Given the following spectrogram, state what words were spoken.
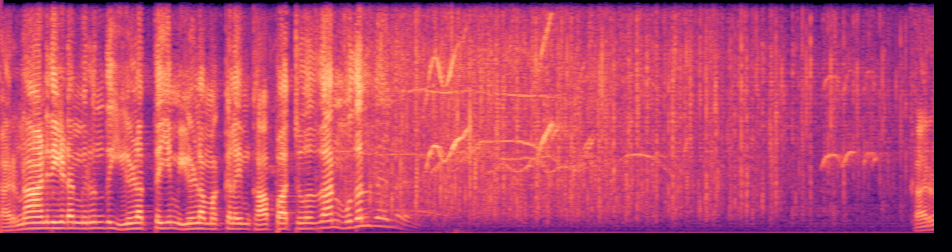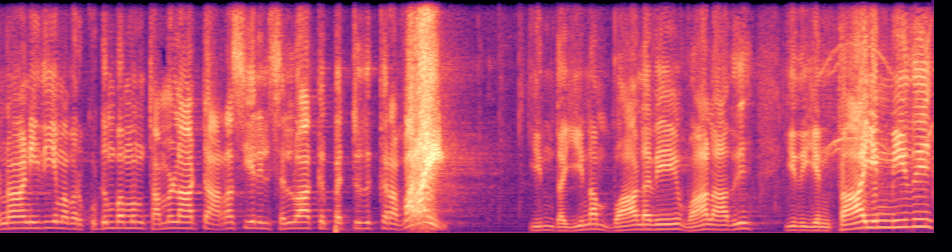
கருணாநிதியிடமிருந்து ஈழத்தையும் ஈழ மக்களையும் காப்பாற்றுவதுதான் முதல் வேலை. கருணாநிதியும் அவர் குடும்பமும் தமிழ்நாட்டு அரசியலில் செல்வாக்கு பெற்றிருக்கிற வரை இந்த இனம் வாழவே வாழாது. இது என் தாயின் மீது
